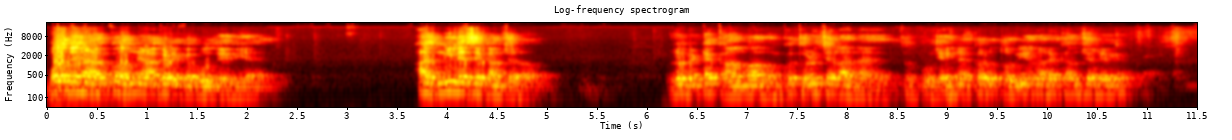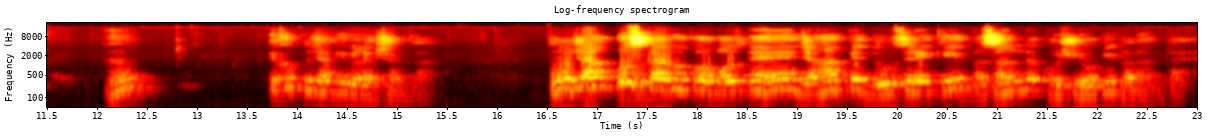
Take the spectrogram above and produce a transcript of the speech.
बहुत देना आपको हमने आंकड़े का फूल दे दिया है। आज नीले से काम चलाओ। बोलो, बेटा, काम वाम हमको थोड़ी चलाना है तो पूजा ही ना करो तो भी हमारा काम चलेगा। हाँ? देखो पूजा की विलक्षणता पूजा उस कर्म को बोलते हैं जहाँ पे दूसरे की पसंद खुशियों की प्रधानता है।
